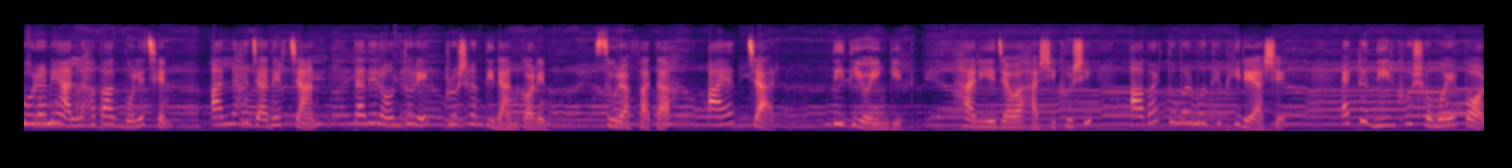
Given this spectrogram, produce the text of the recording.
কোরআনে আল্লাহ পাক বলেছেন, আল্লাহ যাদের চান, তাদের অন্তরে প্রশান্তি দান করেন। সুরা ফাতাহ, আয়াত চার, দ্বিতীয় ইঙ্গিত, হারিয়ে যাওয়া হাসি খুশি আবার তোমার মধ্যে ফিরে আসে। একটা দীর্ঘ সময়ের পর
